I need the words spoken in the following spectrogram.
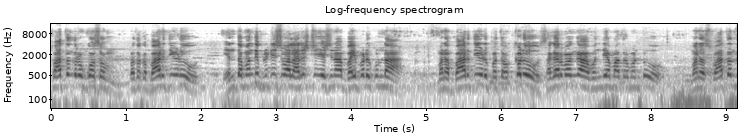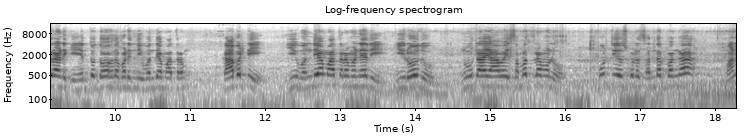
స్వాతంత్రం కోసం ప్రతి ఒక్క భారతీయుడు ఎంతమంది బ్రిటిష్ వాళ్ళు అరెస్ట్ చేసినా భయపడకుండా మన భారతీయుడు ప్రతి ఒక్కడు సగర్వంగా వందే మాత్రం అంటూ మన స్వాతంత్రానికి ఎంతో దోహదపడింది వందే మాత్రం. కాబట్టి ఈ వందే మాత్రం అనేది ఈరోజు నూట యాభై సంవత్సరములు పూర్తి చేసుకున్న సందర్భంగా మన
